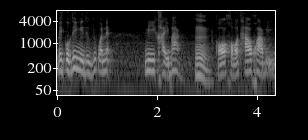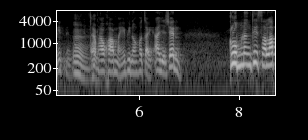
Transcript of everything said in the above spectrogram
เป็นกลุ่มที่มีถึงทุกวันเนี่ยมีใครบ้างอืมขอขอเท้าความอีกนิดหนึ่งอืมขครัอบเท้าความใหม่ให้พี่น้องเข้าใจอะอย่างเช่น กลุ่มหนึ่งที่สลับ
